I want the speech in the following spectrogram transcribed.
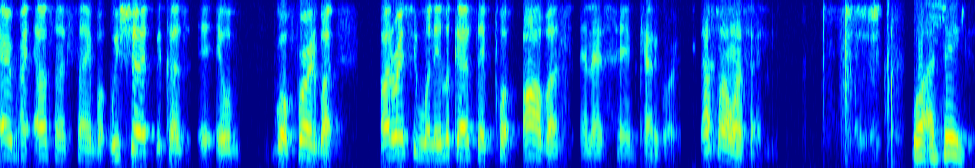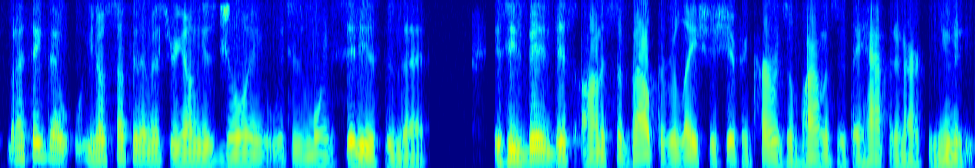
everybody else in the same boat. We should because it, it will go further. But other race people, when they look at us, they put all of us in that same category. That's what I want to say. Well, I think, but I think that you know something that Mr. Young is doing, which is more insidious than that, is he's being dishonest about the relationship and currents of violence as they happen in our community.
